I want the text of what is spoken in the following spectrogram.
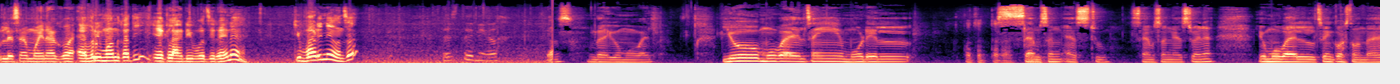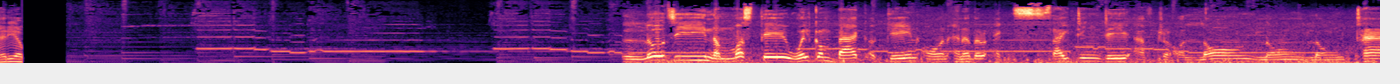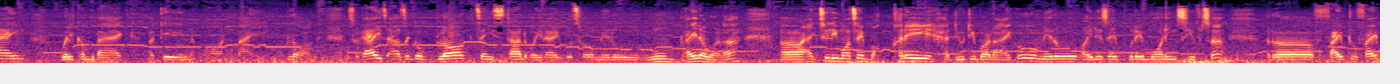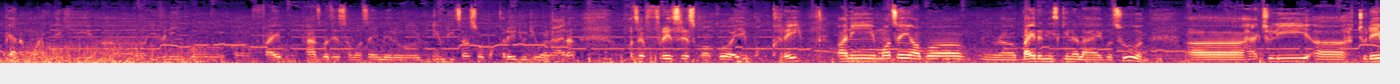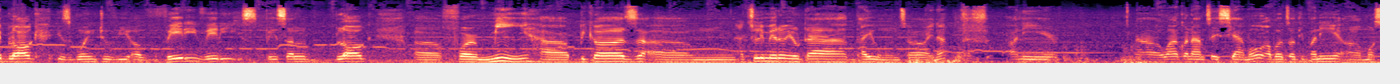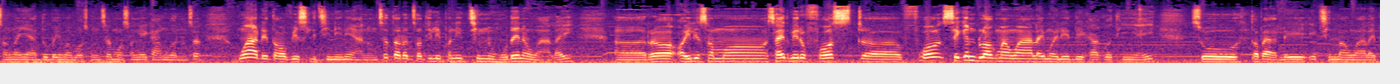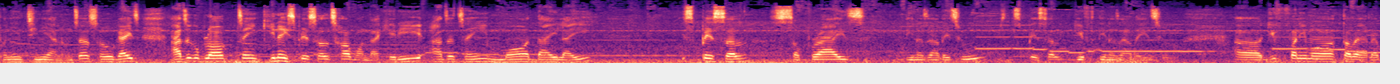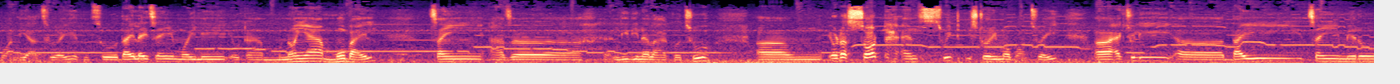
उसले चाहिँ महिनाको एभ्री मन्थ कति? एक लाख डिपोजिट होइन? कि बढी नै हुन्छ? दाइको मोबाइल। यो मोबाइल चाहिँ मोडेल पचहत्तर Samsung S two Samsung S two होइन? यो मोबाइल चाहिँ कस्तो भन्दाखेरि हेलो जी नमस्ते welcome back again on another exciting day after a long long long time welcome back again on my blog so guys आजको ब्लग चाहिँ स्टार्ट भइरहेको छ मेरो रुम बाहिरबाट। एक्चुली म चाहिँ भर्खरै ड्युटीबाट आएको। मेरो अहिले चाहिँ पुरै मर्निङ सिफ्ट छ र फाइभ टु फाइभ बिहान मर्निङदेखि फाइभ पाँच बजेसम्म चाहिँ मेरो ड्युटी छ सो भर्खरै ड्युटीबाट आएर म चाहिँ फ्रेस फ्रेस भएको है भर्खरै। अनि म चाहिँ अब बाहिर निस्किन लागेको छु। Actually today blog is going to be a very very special blog for me because actually मेरो एउटा दाई हुनुहुन्छ होइन? अनि उहाँको नाम चाहिँ श्याम हो। अब जति पनि मसँग यहाँ दुबईमा बस्नुहुन्छ मसँगै काम गर्नुहुन्छ उहाँहरूले त अभियसली चिनि नै हाल्नुहुन्छ तर जतिले पनि चिन्नु हुँदैन उहाँलाई र अहिलेसम्म सायद मेरो फर्स्ट फर्स्ट सेकेन्ड ब्लगमा उहाँलाई मैले देखाएको थिएँ है। सो तपाईँहरूले एकछिनमा उहाँलाई पनि चिनिहाल्नुहुन्छ। सो गाइज आजको ब्लग चाहिँ किन स्पेसल छ भन्दाखेरि आज चाहिँ म दाईलाई स्पेसल सरप्राइज दिन जाँदैछु स्पेसल गिफ्ट दिन जाँदैछु। गिफ्ट पनि म तपाईँहरूलाई भनिदिइहाल्छु है। सो दाइलाई चाहिँ मैले एउटा नयाँ मोबाइल चाहिँ आज लिइदिन लागेको छु। एउटा सर्ट एन्ड स्विट स्टोरी म भन्छु है। एक्चुली दाई चाहिँ मेरो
